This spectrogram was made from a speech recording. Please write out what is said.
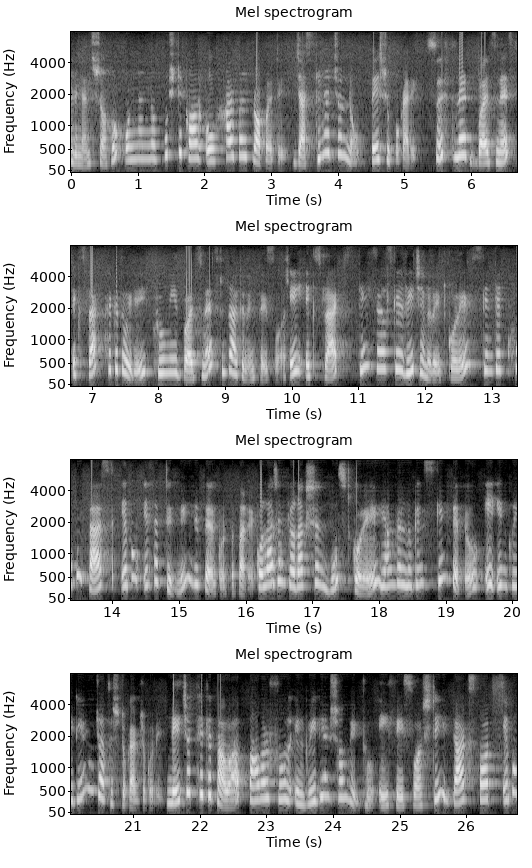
এলিমেন্ট সহ অন্যান্য পুষ্টিকর ও হার্বাল প্রপার্টি যা স্কিনের জন্য বেশ উপকারী। সুইফটলেট বার্ডস নেস্ট এক্সট্রাক্ট থেকে তৈরি Groomy birds nest brightening face wash এই এক্সট্রাক্ট স্কিন সেলসকে রিজেনারেট করে স্কিনকে খুবই ফাস্ট এবং এফেক্টিভলি রিপেয়ার করতে পারে। কোলাজেন প্রোডাকশন বুস্ট করে ইয়াঙ্গার লুকিং স্কিন পেতেও এই ইনগ্রিডিয়েন্ট যথেষ্ট কার্যকরী। নেচার থেকে পাওয়া পাওয়ারফুল ইনগ্রিডিয়েন্ট সমৃদ্ধ এই ফেস ওয়াশটি ডার্ক স্পট এবং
